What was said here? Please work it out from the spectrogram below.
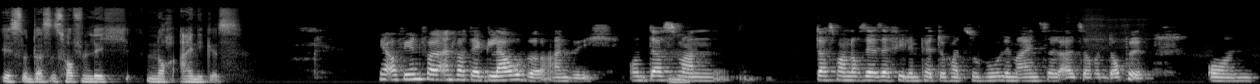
ist und das ist hoffentlich noch einiges. Ja, auf jeden Fall einfach der Glaube an sich und dass mhm. man, dass man noch sehr, sehr viel im Petto hat, sowohl im Einzel als auch im Doppel. Und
